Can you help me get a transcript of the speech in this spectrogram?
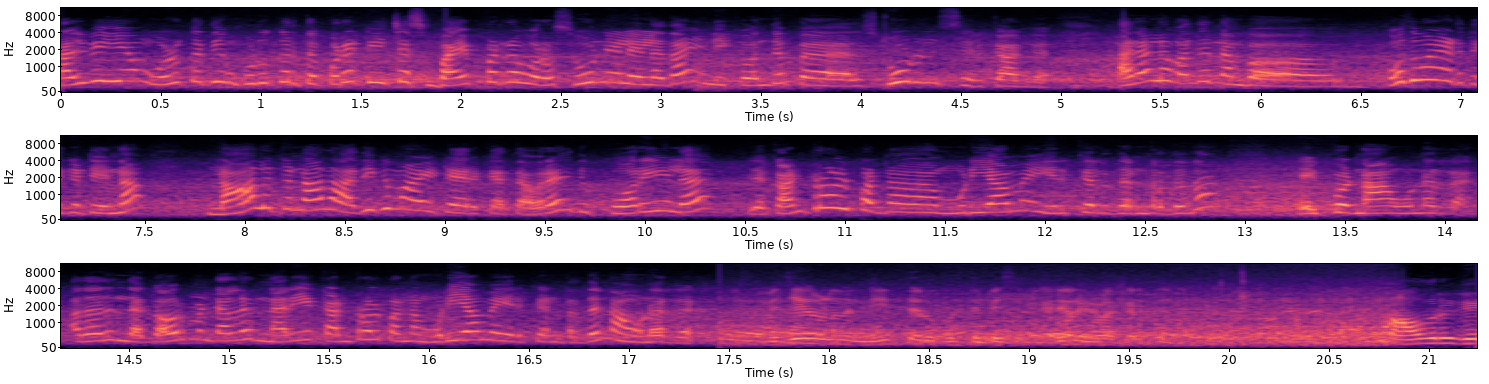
கல்வியும் ஒழுக்கத்தையும் கொடுக்கறத கூட டீச்சர்ஸ் பயப்படுற ஒரு சூழ்நிலையில் தான் இன்றைக்கி வந்து இப்போ ஸ்டூடெண்ட்ஸ் இருக்காங்க. அதனால் வந்து நம்ம பொதுவாக எடுத்துக்கிட்டிங்கன்னா நாளுக்கு நாள் அதிகமாகிட்டே இருக்கே தவிர இது குறையல இதை கண்ட்ரோல் பண்ண முடியாமல் இருக்கிறதுன்றது தான் இப்போ நான் உணர்றேன். அதாவது இந்த கவர்மெண்டால நிறைய கண்ட்ரோல் பண்ண முடியாமல் இருக்குன்றதை நான் உணர்றேன். விஜய் வந்து நீட் தேர்வு குறித்து பேசியிருக்காரு? அவருக்கு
